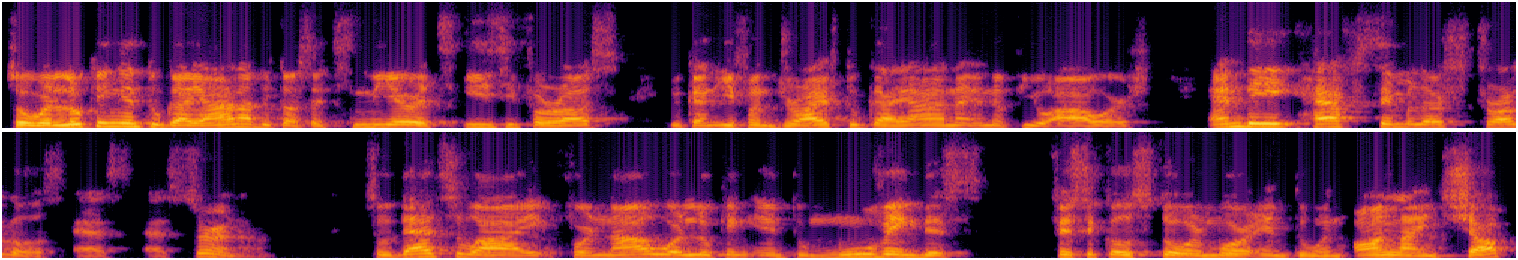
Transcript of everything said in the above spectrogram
So we're looking into guyana because it's near it's easy for us. You can even drive to guyana in a few hours. And they have similar struggles as as suriname so that's why for now we're looking into moving this physical store more into an online shop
